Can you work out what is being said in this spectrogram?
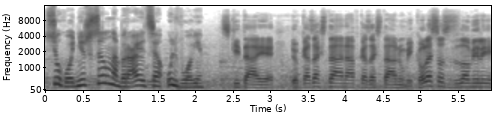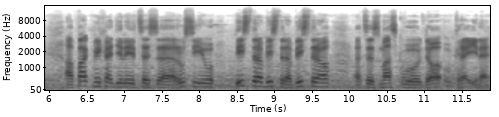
Сьогодні ж сил набираються у Львові. z Kitaje do Kazachstána. V Kazachstánu mi koleso zlomili a pak mi chodili cez Rusiu bystro, bystro, bystro a cez Moskvu do Ukrajiny.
